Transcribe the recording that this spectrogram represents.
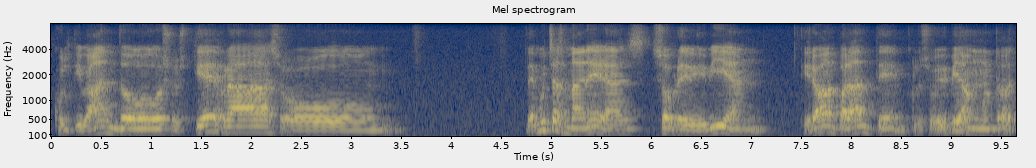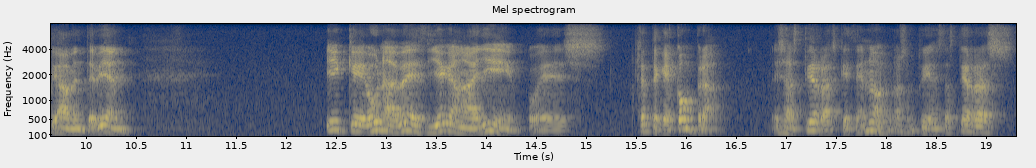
cultivando sus tierras o de muchas maneras sobrevivían, tiraban para adelante, incluso vivían relativamente bien. Y que una vez llegan allí, pues gente que compra esas tierras, que dicen, no, no son tuyas, estas tierras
